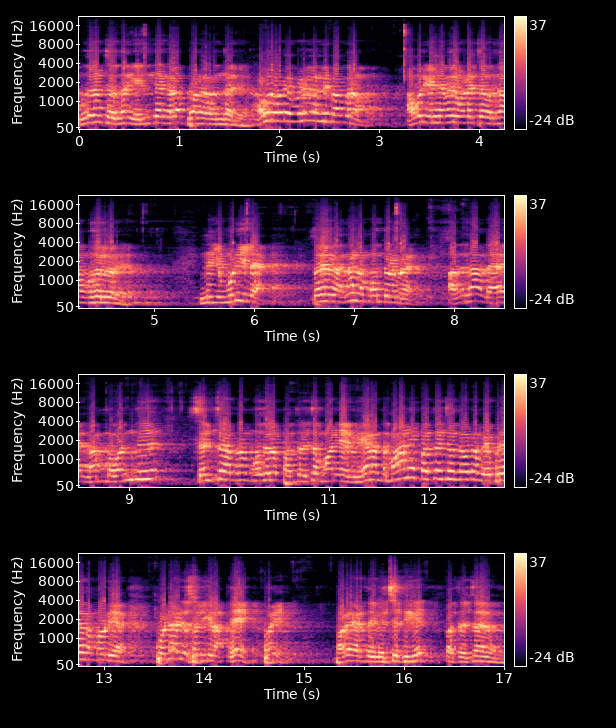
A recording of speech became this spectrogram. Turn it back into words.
முதலமைச்சர் தான் எங்கெங்கெல்லாம் போனவர் வந்தாரு. அவரோட உடல்நிலை பார்க்கணும். அவர் என்ன மாதிரி உழைச்சவர் தான் முதல்வர். இன்னைக்கு முடியல. துணைவேந்தா நம்ம வந்துடுறேன் அதனால நம்ம வந்து சென்சார் பண்ண முதல்ல பத்து லட்சம் மானியம் ஏன்னா அந்த மானியம் பத்து லட்சம் வந்தோட நம்ம எப்படியா நம்மளுடைய கொண்டாடி சொல்லிக்கலாம். ஏ போய். படம் எடுத்த லட்சத்துக்கு பத்து லட்சம்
